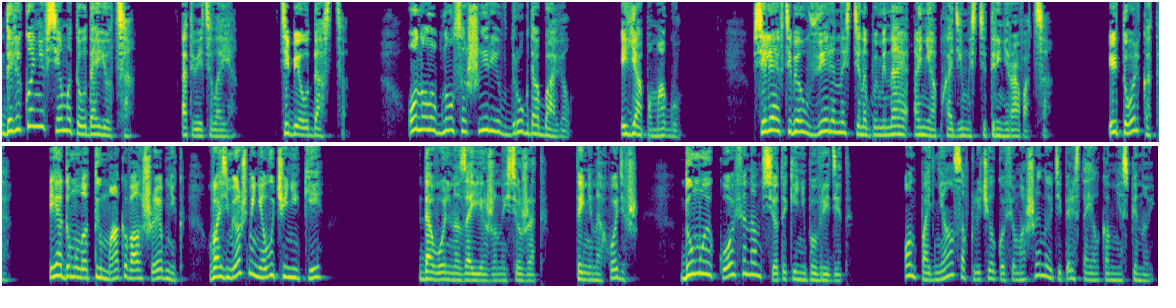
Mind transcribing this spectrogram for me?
«Далеко не всем это удается», — ответила я. «Тебе удастся». Он улыбнулся шире и вдруг добавил. «И я помогу» вселяя в тебя уверенность и напоминая о необходимости тренироваться. И только-то. Я думала, ты маг и волшебник. Возьмешь меня в ученики. Довольно заезженный сюжет. Ты не находишь? Думаю, кофе нам все-таки не повредит. Он поднялся, включил кофемашину и теперь стоял ко мне спиной.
